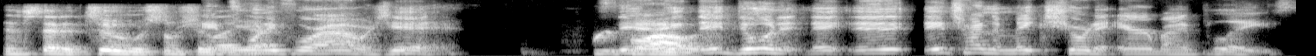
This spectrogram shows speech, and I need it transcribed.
instead of two or some shit In like 24 hours, yeah. 24 Yeah, hours. they, they doing it. They, they they trying to make sure that everybody plays.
